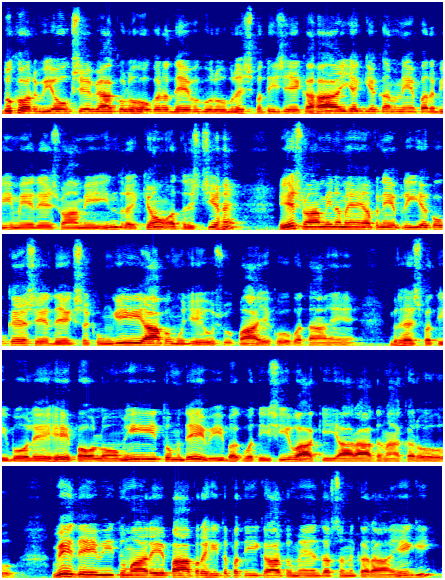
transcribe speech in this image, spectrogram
दुख और वियोग से व्याकुल होकर देवगुरु बृहस्पति से कहा, यज्ञ करने पर भी मेरे स्वामी इंद्र क्यों अदृश्य हैं? हे स्वामी, न मैं अपने प्रिय को कैसे देख सकूँगी? आप मुझे उस उपाय को बताएँ। बृहस्पति बोले, हे पौलोमी, तुम देवी भगवती शिवा की आराधना करो। वे देवी तुम्हारे पाप रहित पति का तुम्हें दर्शन कराएगी।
